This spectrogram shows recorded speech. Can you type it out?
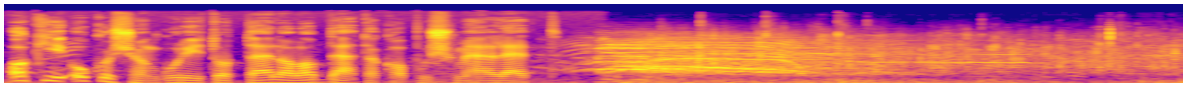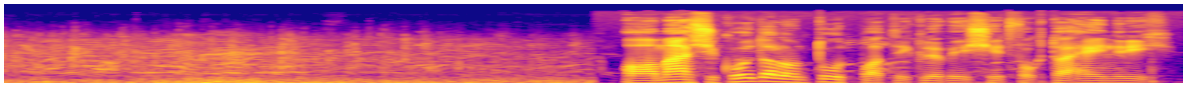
aki okosan gurította el a labdát a kapus mellett. A másik oldalon Tóth Patrik lövését fogta Heinrich.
